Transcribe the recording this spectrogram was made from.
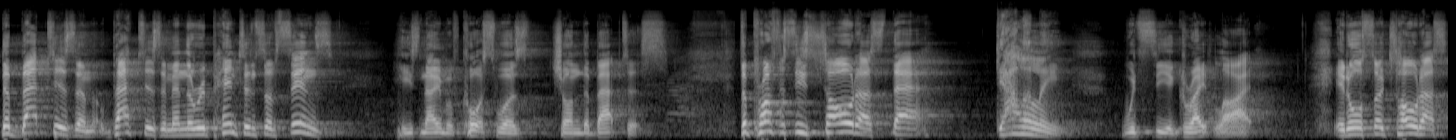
the baptism, baptism and the repentance of sins. His name, of course, was John the Baptist. The prophecies told us that Galilee would see a great light. It also told us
